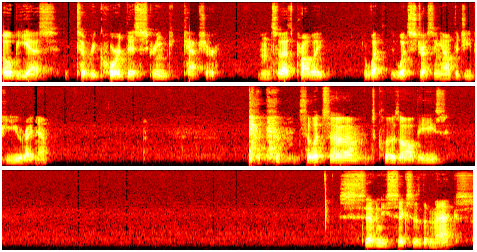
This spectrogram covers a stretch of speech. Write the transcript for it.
OBS to record this screen capture. And so that's probably what what's stressing out the GPU right now. So let's uh, let's close all these. Seventy six is the max.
